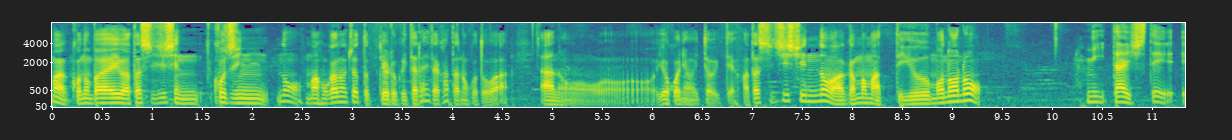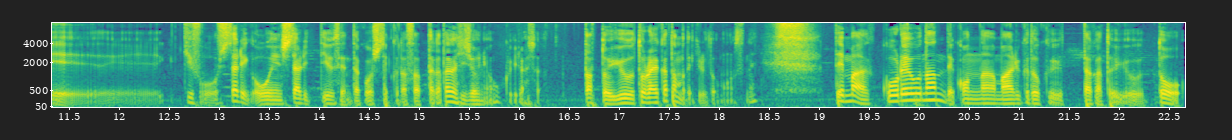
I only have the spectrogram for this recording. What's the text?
まあ、この場合、私自身、個人の、まあ、他のちょっと協力いただいた方のことは、あのー、横に置いておいて、私自身のわがままっていうものの、に対して、えー、寄付をしたり、応援したりっていう選択をしてくださった方が非常に多くいらっしゃったという捉え方もできると思うんですね。で、まあ、これをなんでこんな回りくどく言ったかというと、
